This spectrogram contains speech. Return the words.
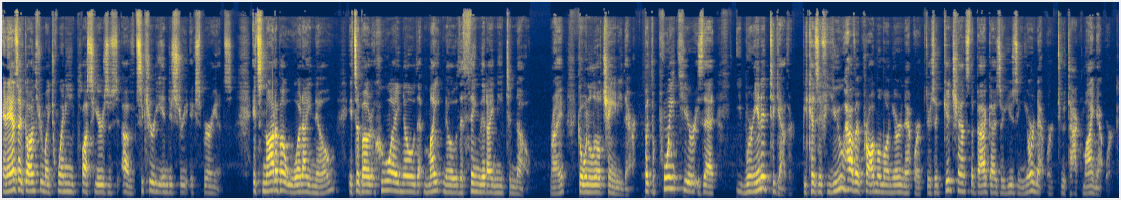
And as I've gone through my 20 plus years of security industry experience, it's not about what I know, it's about who I know that might know the thing that I need to know, right? Going a little chainy there. But the point here is that we're in it together because if you have a problem on your network, there's a good chance the bad guys are using your network to attack my network.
